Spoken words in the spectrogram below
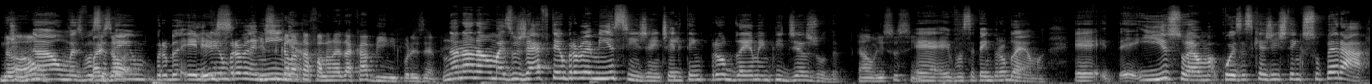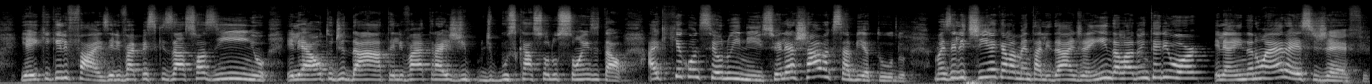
Não, Não, mas você mas, ó, tem um problema. Ele tem Esse- um probleminha. Isso que ela tá falando é da cabine, por exemplo. Não, não, não, mas o Jeff tem um probleminha sim, gente. Ele tem problema em pedir ajuda. Não, isso sim. É, e você tem problema. É, é, e isso é uma coisas que a gente tem que superar. E aí, o que, que ele faz? Ele vai pesquisar sozinho, ele é autodidata, ele vai atrás de, de buscar soluções e tal. Aí, o que, que aconteceu no início? Ele achava que sabia tudo, mas ele tinha aquela mentalidade ainda lá do interior. Ele ainda não era esse Jeff.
